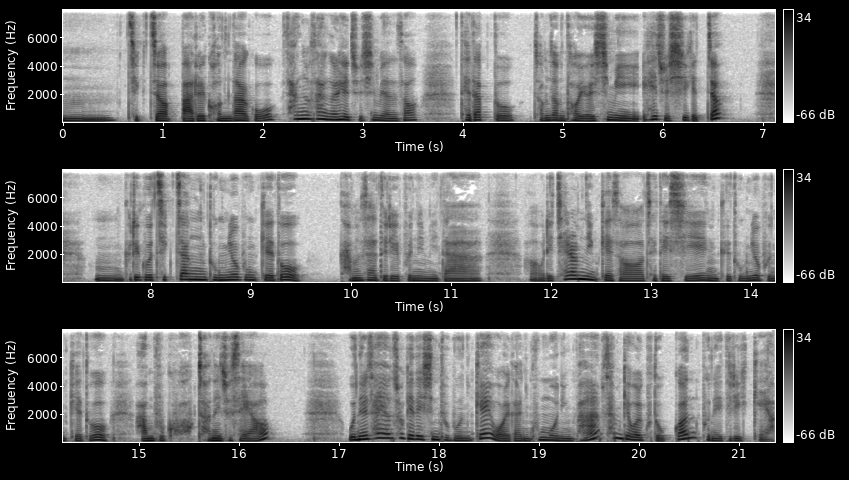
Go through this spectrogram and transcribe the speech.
음, 직접 말을 건다고 상상을 해 주시면서 대답도 점점 더 열심히 해 주시겠죠? 음, 그리고 직장 동료분께도 감사드릴 뿐입니다. 어, 우리 체럼님께서 제 대신 그 동료분께도 안부 꼭 전해주세요. 오늘 사연 소개되신 두 분께 월간 굿모닝 팝 3개월 구독권 보내드릴게요.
